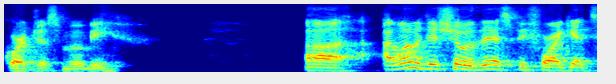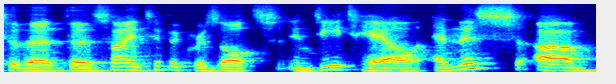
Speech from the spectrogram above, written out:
gorgeous movie. Uh, I wanted to show this before I get to the, the scientific results in detail. And this um,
